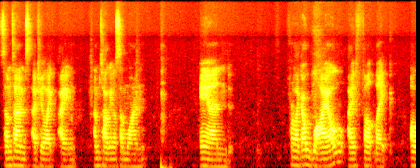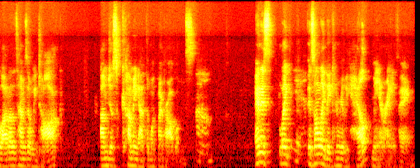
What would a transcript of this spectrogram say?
sometimes I feel like I'm I'm talking to someone and for like a while I felt like a lot of the times that we talk, I'm just coming at them with my problems. oh, And it's like yeah. it's not like they can really help me or anything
